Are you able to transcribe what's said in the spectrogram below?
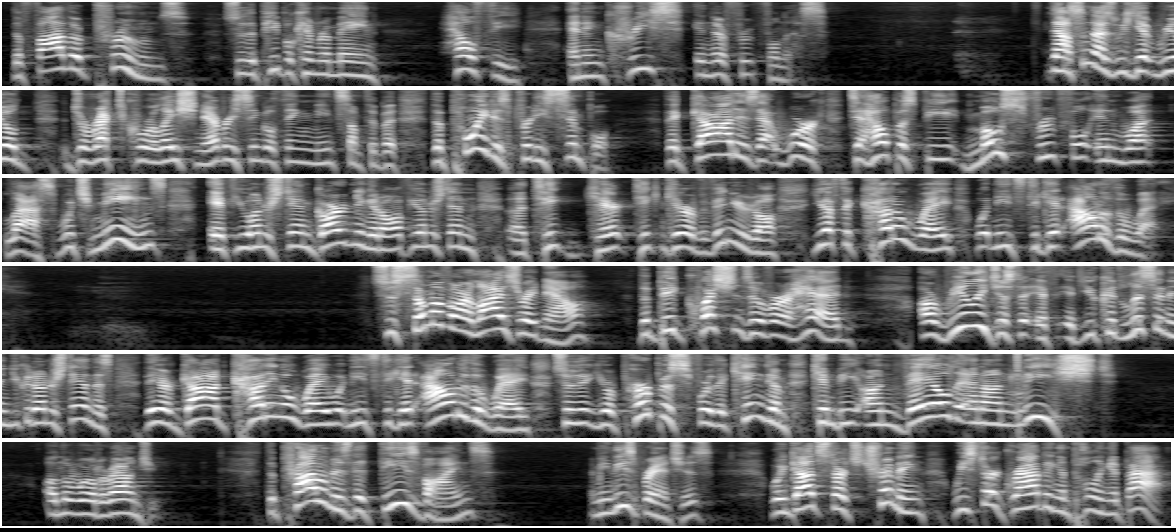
The father prunes so that people can remain healthy and increase in their fruitfulness now, sometimes we get real direct correlation. Every single thing means something, but the point is pretty simple that God is at work to help us be most fruitful in what lasts, which means if you understand gardening at all, if you understand uh, take care, taking care of a vineyard at all, you have to cut away what needs to get out of the way. So, some of our lives right now, the big questions over our head are really just, if, if you could listen and you could understand this, they are God cutting away what needs to get out of the way so that your purpose for the kingdom can be unveiled and unleashed on the world around you. The problem is that these vines, I mean, these branches, when God starts trimming, we start grabbing and pulling it back.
